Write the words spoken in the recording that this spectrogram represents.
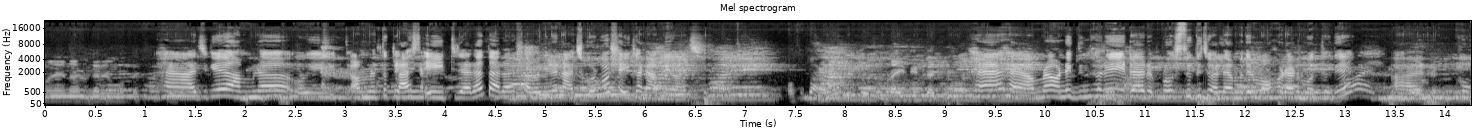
মানে মধ্যে। হ্যাঁ আজকে আমরা ওই আমরা তো ক্লাস এইট যারা তারা সবাই মিলে নাচ করব সেইখানে আমিও হ্যাঁ হ্যাঁ আমরা অনেক দিন ধরে এটার প্রস্তুতি চলে আমাদের মহড়ার মধ্যে দিয়ে আর খুব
